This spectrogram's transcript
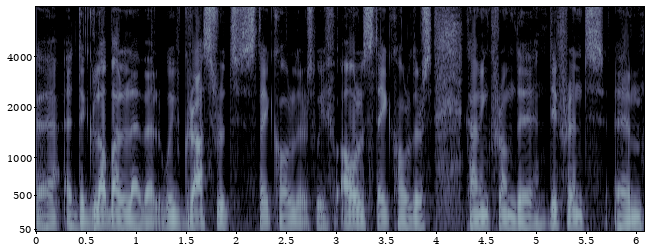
uh, at the global level with grassroots stakeholders, with all stakeholders coming from the different um,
